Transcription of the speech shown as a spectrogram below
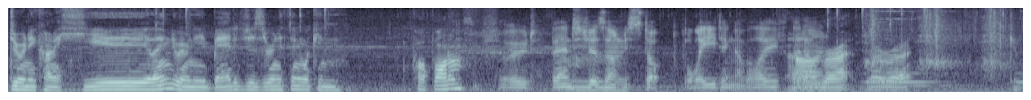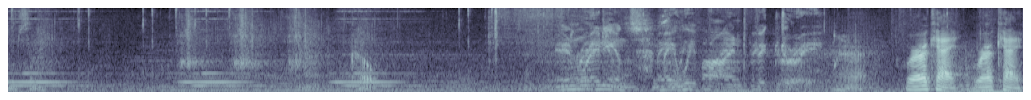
do any kind of healing? Do we have any bandages or anything we can pop on him? Food. Bandages Mm. only stop bleeding, I believe. They Oh, don't. right, right, right. Give him some. Cool. In radiance, may we find victory. Alright. We're okay. We're okay.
